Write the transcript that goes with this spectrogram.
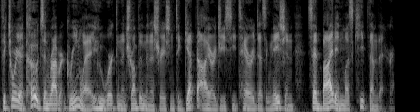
Victoria Coates and Robert Greenway, who worked in the Trump administration to get the IRGC terror designation, said Biden must keep them there.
